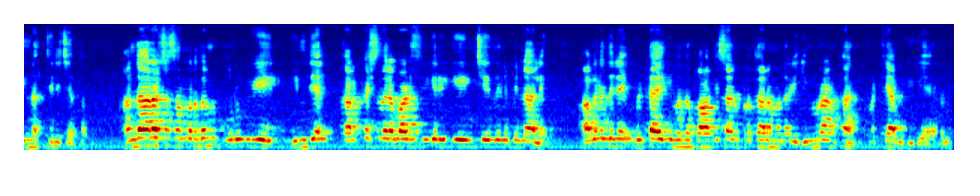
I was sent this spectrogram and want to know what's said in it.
ഇന്ന് തിരിച്ചെത്തും. അന്താരാഷ്ട്ര സമ്മർദ്ദം മുറുകുകയും ഇന്ത്യ കർക്കശ നിലപാട് സ്വീകരിക്കുകയും ചെയ്തതിന് പിന്നാലെ അഭിനന്ദനെ വിട്ടയക്കുമെന്ന് പാകിസ്ഥാൻ പ്രധാനമന്ത്രി ഇമ്രാൻഖാൻ പ്രഖ്യാപിക്കുകയായിരുന്നു.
